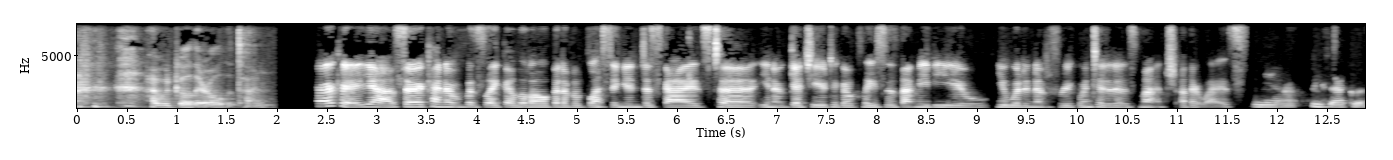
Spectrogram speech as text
I would go there all the time. Okay, yeah. So it kind of was like a little bit of a blessing in disguise to, you know, get you to go places that maybe you you wouldn't have frequented as much otherwise. Yeah, exactly.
